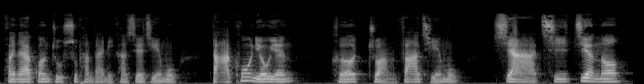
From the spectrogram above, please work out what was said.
欢迎大家关注苏胖带你看世界节目，打 call 留言和转发节目。下期见喽！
